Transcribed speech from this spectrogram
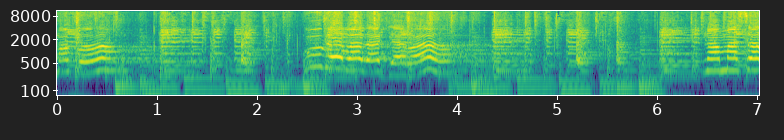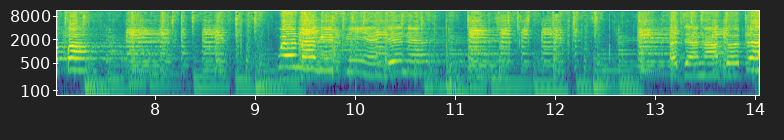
mafo ugabagatjarwa nomasakpa wenagi fiyenjene ajanatota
